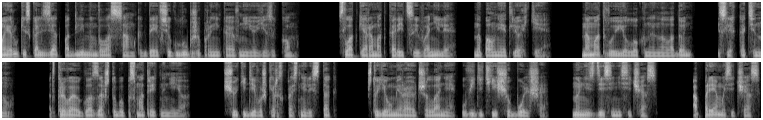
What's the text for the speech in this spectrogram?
Мои руки скользят по длинным волосам, когда я все глубже проникаю в нее языком. Сладкий аромат корицы и ванили наполняет легкие. Наматываю ее локоны на ладонь и слегка тяну. Открываю глаза, чтобы посмотреть на нее. Щеки девушки раскраснелись так, что я умираю от желания увидеть еще больше, но не здесь и не сейчас. А прямо сейчас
